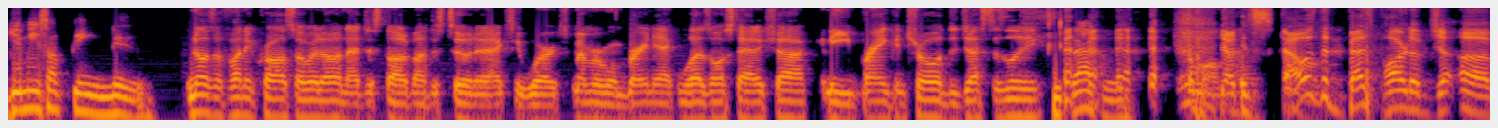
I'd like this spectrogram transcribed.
give me something new. You know, it's a funny crossover though, and I just thought about this too, and it actually works. Remember when Brainiac was on Static Shock and he brain controlled the Justice League? Exactly. Come on, Yo, man. It's that was the best part of uh,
